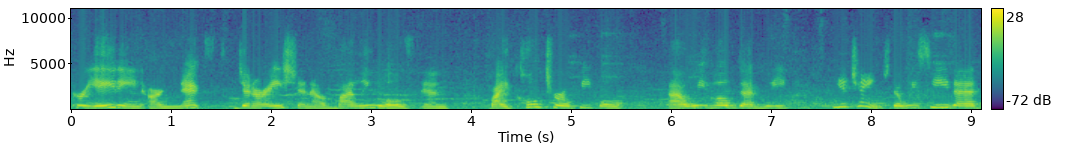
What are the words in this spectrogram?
creating our next generation of bilinguals and bicultural people, uh, we hope that we see a change, that we see that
